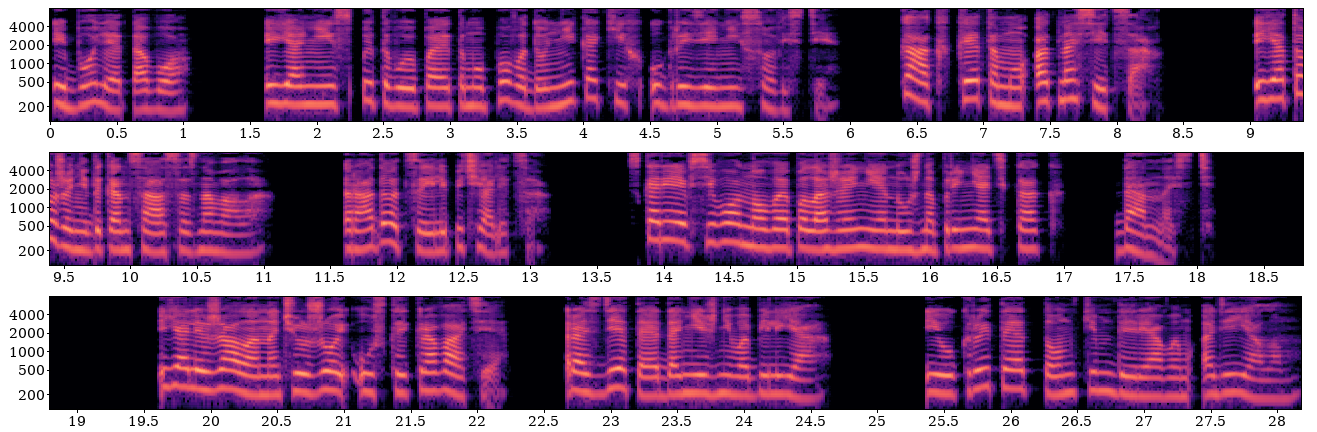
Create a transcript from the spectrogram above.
И более того, я не испытываю по этому поводу никаких угрызений совести. Как к этому относиться? Я тоже не до конца осознавала. Радоваться или печалиться? Скорее всего, новое положение нужно принять как данность. Я лежала на чужой узкой кровати, раздетая до нижнего белья и укрытая тонким дырявым одеялом.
